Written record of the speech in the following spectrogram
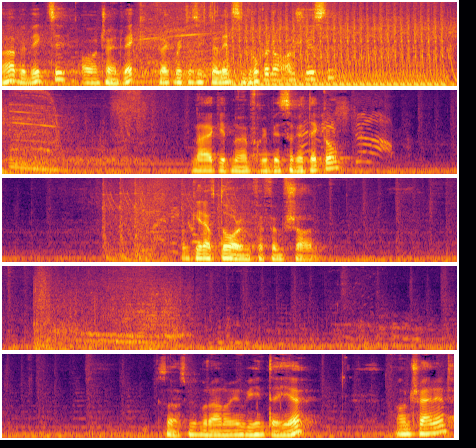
Ah, bewegt sie, aber anscheinend weg. Vielleicht möchte er sich der letzten Gruppe noch anschließen. Na, er geht nur einfach in bessere Deckung. Und geht auf Doran für 5 Schaden. So, jetzt müssen wir da noch irgendwie hinterher. Anscheinend.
